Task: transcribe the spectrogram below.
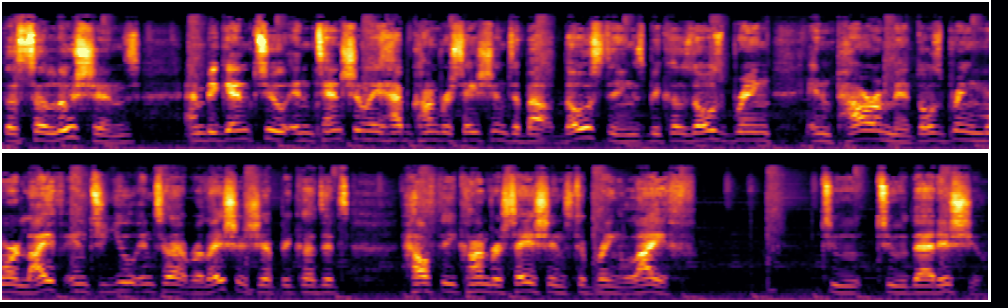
the solutions, and begin to intentionally have conversations about those things because those bring empowerment, those bring more life into you, into that relationship because it's healthy conversations to bring life to to that issue.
